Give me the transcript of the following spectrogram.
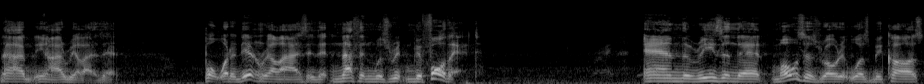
Now, you know, I realize that. But what I didn't realize is that nothing was written before that. And the reason that Moses wrote it was because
